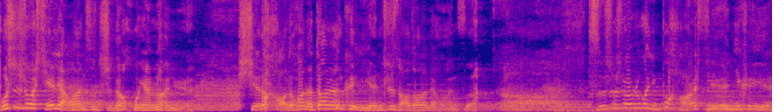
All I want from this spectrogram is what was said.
不是说写两万字只能胡言乱语，写得好的话呢，当然可以言之凿凿的两万字。啊，只是说如果你不好好写，你可以，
